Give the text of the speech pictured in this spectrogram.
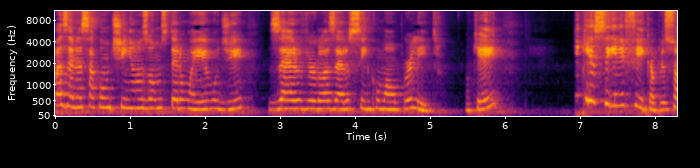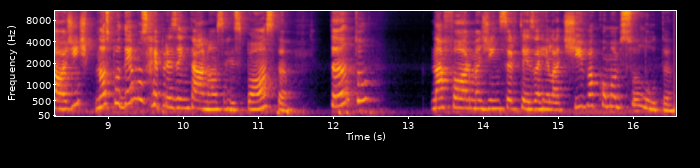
Fazendo essa continha, nós vamos ter um erro de 0,05 mol por litro, ok? O que isso significa, pessoal? A gente, nós podemos representar a nossa resposta tanto na forma de incerteza relativa como absoluta.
